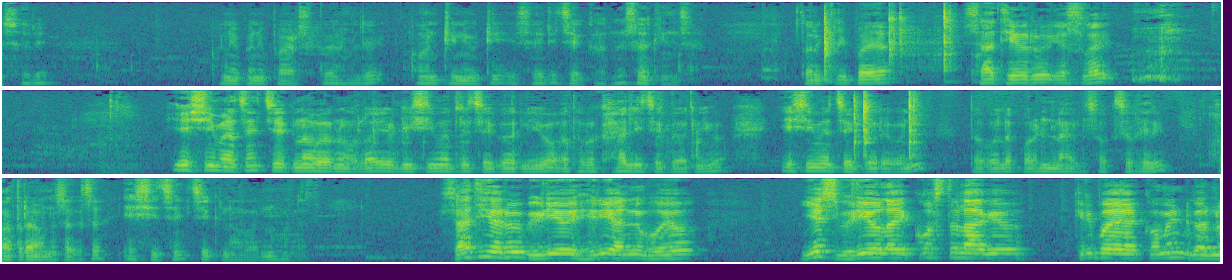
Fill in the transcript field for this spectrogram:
यसरी कुनै पनि पार्ट्सको हामीले कन्टिन्युटी यसरी चेक गर्न सकिन्छ। तर कृपया साथीहरू यसलाई एसीमा चाहिँ चेक नगर्नु होला। यो डिसी मात्रै चेक गर्ने हो अथवा खाली चेक गर्ने हो। एसीमा चेक गऱ्यो भने तपाईँलाई करेन्ट लाग्न सक्छ फेरि। खतरा हुनसक्छ एसी चाहिँ चेक नगर्नु होला। साथीहरू भिडियो हेरिहाल्नुभयो। यस भिडियोलाई कस्तो लाग्यो? कृपया कमेन्ट गर्न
